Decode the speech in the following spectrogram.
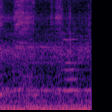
Amen.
